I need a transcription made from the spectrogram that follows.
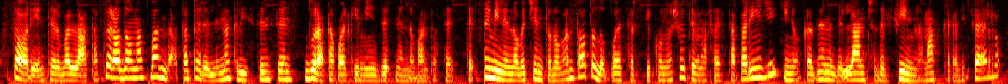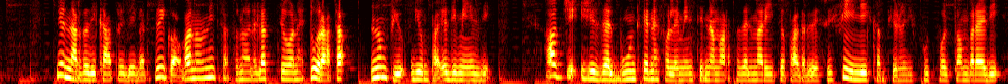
storia intervallata però da una sbandata per Elena Christensen, durata qualche mese nel 97. Nel 1998, dopo essersi conosciuti a una festa a Parigi, in occasione del lancio del film La maschera di ferro, Leonardo DiCaprio e Dave Zigova hanno iniziato una relazione durata non più di un paio di mesi. Oggi Giselle Bundchen è follemente innamorata del marito e padre dei suoi figli, il campione di football Tom Brady.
